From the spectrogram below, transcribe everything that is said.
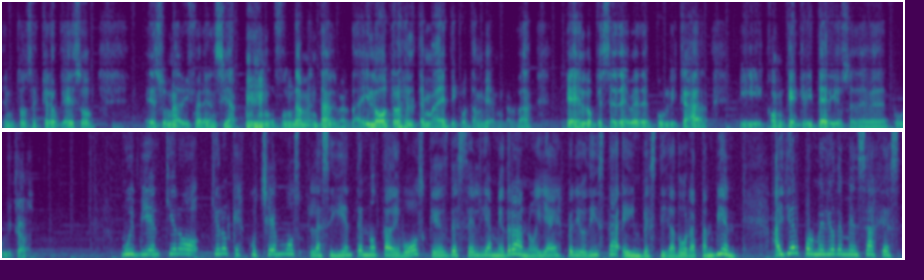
Entonces creo que eso es una diferencia fundamental, ¿verdad? Y lo otro es el tema ético también, ¿verdad? ¿Qué es lo que se debe de publicar y con qué criterios se debe de publicar? Muy bien, quiero, quiero que escuchemos la siguiente nota de voz que es de Celia Medrano. Ella es periodista e investigadora también. Ayer por medio de mensajes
